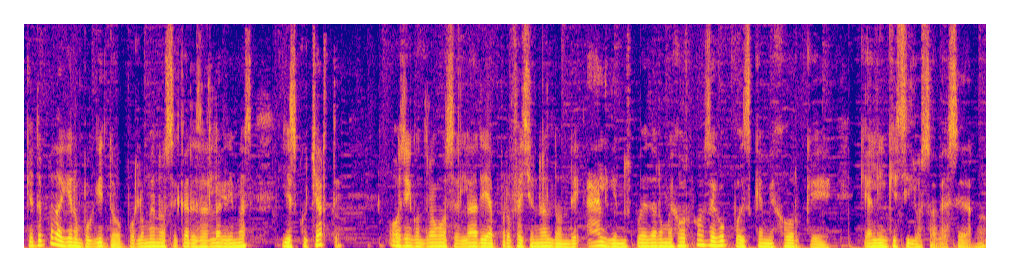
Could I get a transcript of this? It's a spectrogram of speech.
que te pueda guiar un poquito, o por lo menos secar esas lágrimas y escucharte o si encontramos el área profesional donde alguien nos puede dar un mejor consejo, pues qué mejor que, alguien que sí lo sabe hacer, ¿no?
